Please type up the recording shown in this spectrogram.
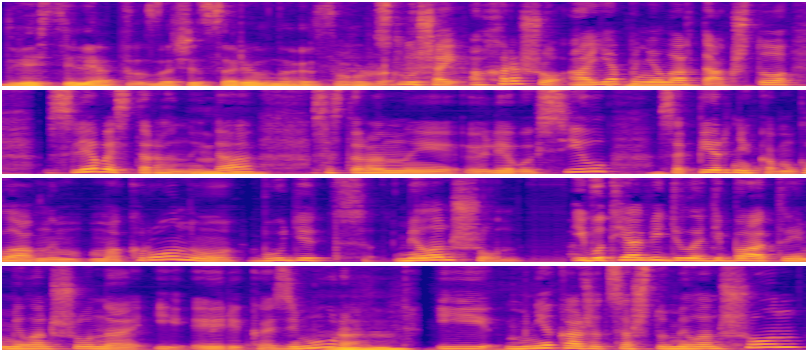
200 лет, значит, соревнуются уже. Слушай, а хорошо, а я поняла mm-hmm. так, что с левой стороны, mm-hmm. да, со стороны левых сил соперником главным Макрону будет Меланшон. И вот я видела дебаты Меланшона и Эрика Зимура, угу. и мне кажется, что Меланшон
